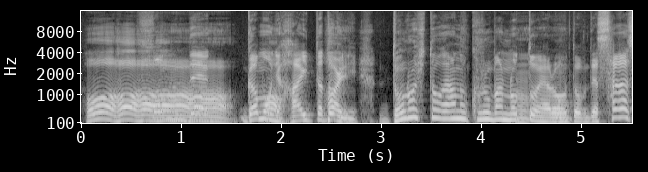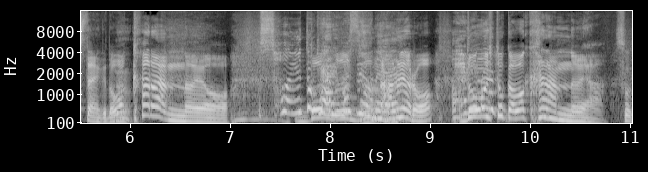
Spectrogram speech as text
ほんでガモに入った時に、はい。どの人があの車に乗っとんやろうと思って探したんやけど分からんのよ。そういう時ありますよね。どあるやろ？どの人か分からんのや。そ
